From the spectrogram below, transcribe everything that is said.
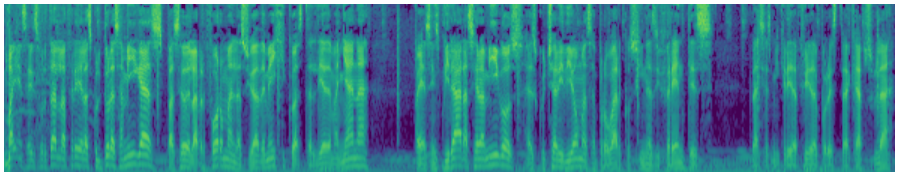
Váyanse a disfrutar la Feria de las Culturas Amigas, Paseo de la Reforma en la Ciudad de México hasta el día de mañana. Váyanse a inspirar, a ser amigos, a escuchar idiomas, a probar cocinas diferentes. Gracias, mi querida Frida, por esta cápsula.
